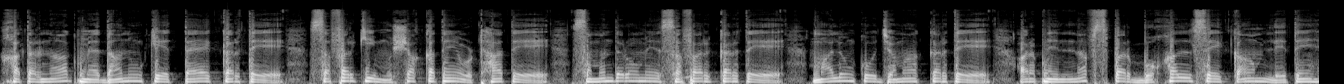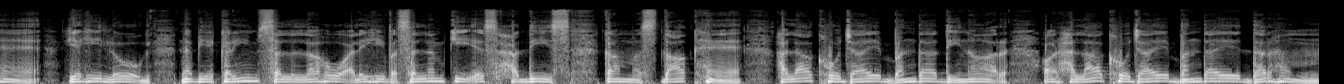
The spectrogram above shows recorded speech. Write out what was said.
خطرناک میدانوں کے طے کرتے، سفر کی مشقتیں اٹھاتے، سمندروں میں سفر کرتے، مالوں کو جمع کرتے اور اپنے نفس پر بخل سے کام لیتے ہیں۔ یہی لوگ نبی کریم صلی اللہ علیہ وسلم کی اس حدیث کا مصداق ہیں۔ ہلاک ہو جائے بندہ دینار اور ہلاک ہو جائے بندہ درہم۔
